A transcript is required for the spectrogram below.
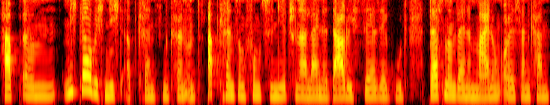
habe ähm, mich, glaube ich, nicht abgrenzen können. Und Abgrenzung funktioniert schon alleine dadurch sehr, sehr gut, dass man seine Meinung äußern kann,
